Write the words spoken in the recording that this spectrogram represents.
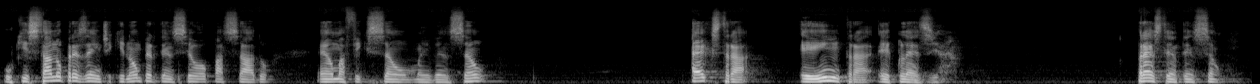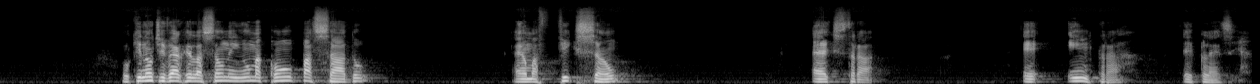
o que está no presente, que não pertenceu ao passado, é uma ficção, uma invenção extra e intra-eclésia. Prestem atenção. O que não tiver relação nenhuma com o passado é uma ficção extra e intra eclésia.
